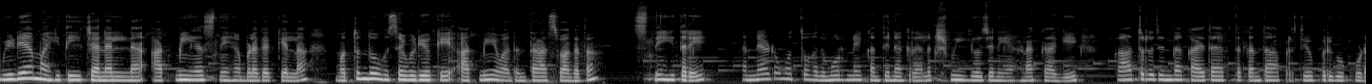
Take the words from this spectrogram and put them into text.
ಮೀಡಿಯಾ ಮಾಹಿತಿ ಚಾನೆಲ್ನ ಆತ್ಮೀಯ ಸ್ನೇಹ ಬಳಗಕ್ಕೆಲ್ಲ ಮತ್ತೊಂದು ಹೊಸ ವಿಡಿಯೋಕ್ಕೆ ಆತ್ಮೀಯವಾದಂತಹ ಸ್ವಾಗತ. ಸ್ನೇಹಿತರೆ, ಹನ್ನೆರಡು ಮತ್ತು ಹದಿಮೂರನೇ ಕಂತಿನ ಗೃಹಲಕ್ಷ್ಮಿ ಯೋಜನೆಯ ಹಣಕ್ಕಾಗಿ ಕಾತುರದಿಂದ ಕಾಯ್ತಾ ಇರತಕ್ಕಂತಹ ಪ್ರತಿಯೊಬ್ಬರಿಗೂ ಕೂಡ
